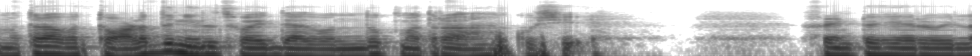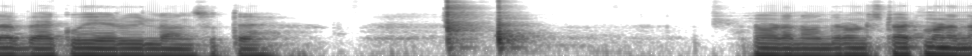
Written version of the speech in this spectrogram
ಮಾತ್ರ ಅವತ್ತು ಅಳದು ನಿಲ್ಸಿ ಅದು ಒಂದಕ್ಕೆ ಮಾತ್ರ ಖುಷಿ. ಫ್ರಂಟು ಹೇರು ಇಲ್ಲ ಬ್ಯಾಕು ಹೇರು ಇಲ್ಲ ಅನಿಸುತ್ತೆ. ನೋಡೋಣ, ಒಂದು ರೌಂಡ್ ಸ್ಟಾರ್ಟ್ ಮಾಡೋಣ.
